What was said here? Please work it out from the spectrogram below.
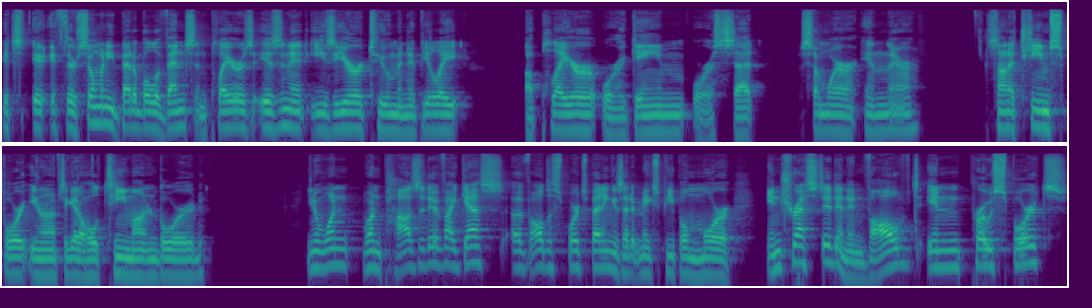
It's if there's so many bettable events and players, isn't it easier to manipulate a player or a game or a set somewhere in there? It's not a team sport. You don't have to get a whole team on board. You know, one one positive, I guess, of all the sports betting is that it makes people more interested and involved in pro sports.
